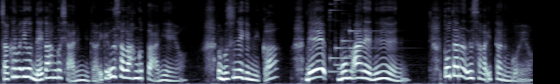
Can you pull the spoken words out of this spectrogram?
자, 그러면 이건 내가 한 것이 아닙니다. 이게 의사가 한 것도 아니에요. 무슨 얘기입니까? 내 몸 안에는 또 다른 의사가 있다는 거예요.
